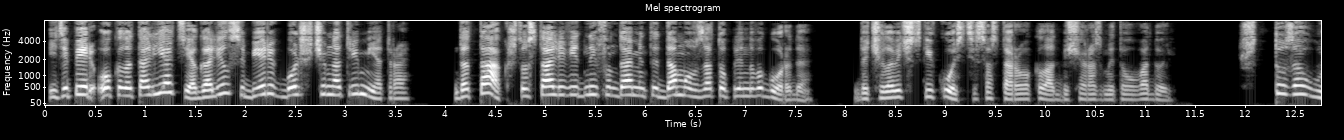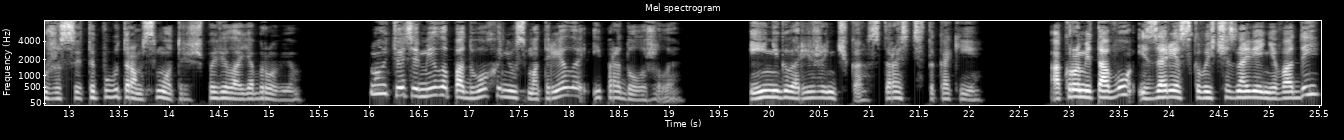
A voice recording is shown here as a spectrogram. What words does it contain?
И теперь около Тольятти оголился берег больше, чем на три метра. Да так, что стали видны фундаменты домов затопленного города да человеческие кости со старого кладбища, размытого водой. — Что за ужасы ты по утрам смотришь? — повела я бровью. Но тетя Мила подвоха не усмотрела и продолжила. — И не говори, Женечка, страсти-то какие. А кроме того, из-за резкого исчезновения воды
